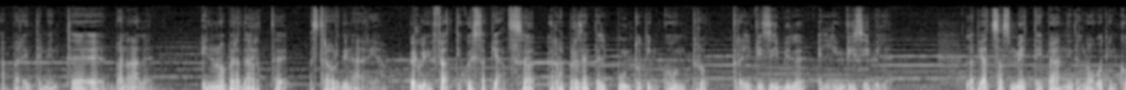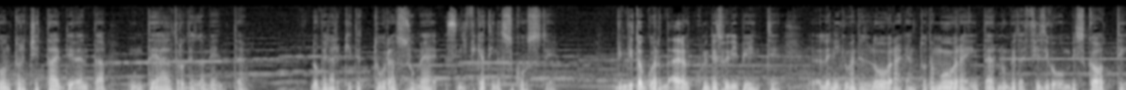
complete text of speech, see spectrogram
apparentemente banale, in un'opera d'arte straordinaria. Per lui infatti questa piazza rappresenta il punto d'incontro tra il visibile e l'invisibile. La piazza smette i panni del luogo d'incontro in città e diventa un teatro della mente, dove l'architettura assume significati nascosti. Vi invito a guardare alcuni dei suoi dipinti, eh, l'enigma dell'ora, canto d'amore, interno metafisico con biscotti,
